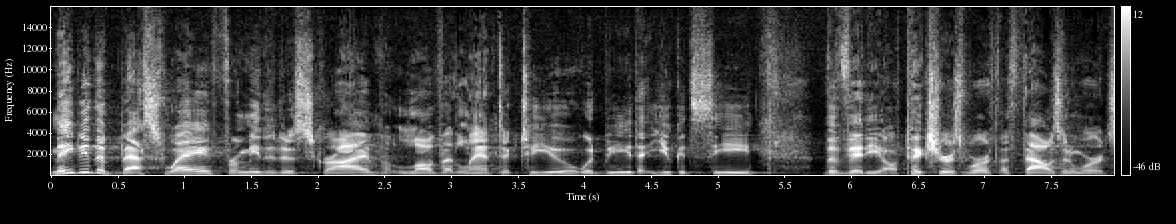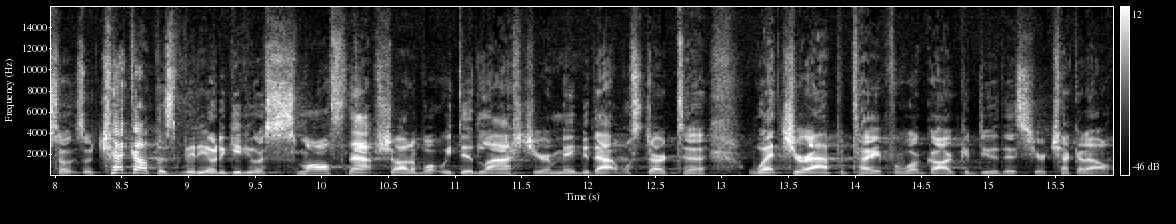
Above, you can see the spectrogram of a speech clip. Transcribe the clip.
Maybe the best way for me to describe Love Atlantic to you would be that you could see the video. A picture is worth a thousand words. So, so check out this video to give you a small snapshot of what we did last year, and maybe that will start to whet your appetite for what God could do this year. Check it out.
